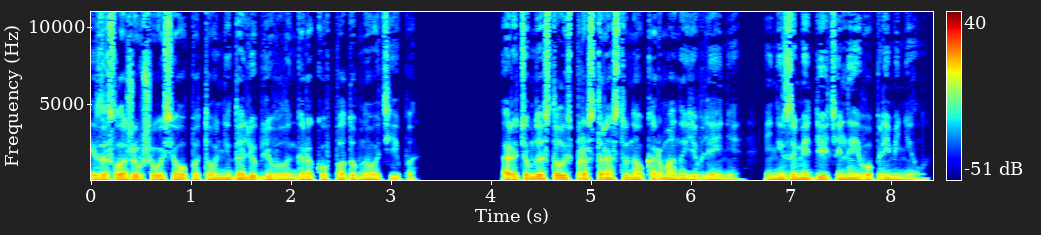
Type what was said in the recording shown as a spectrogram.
Из-за сложившегося опыта он недолюбливал игроков подобного типа. Артем достал из пространственного кармана явление и незамедлительно его применил.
